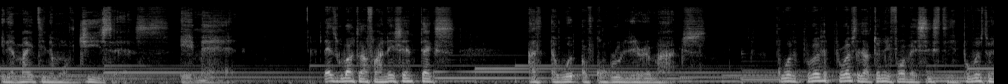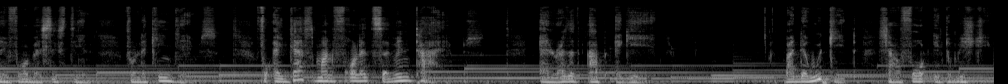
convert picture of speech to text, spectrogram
In the mighty name of Jesus. Amen. Let's go back to our foundation text as a way of concluding remarks. Proverbs, Proverbs 24, verse 16. Proverbs 24, verse 16 from the King James. For a just man falleth seven times and riseth up again, but the wicked shall fall into mischief.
